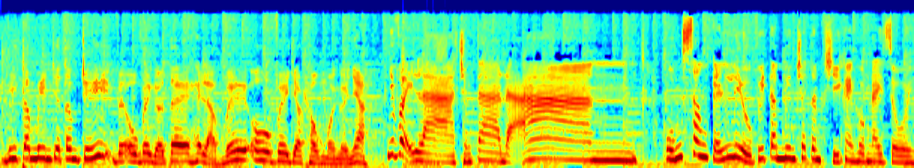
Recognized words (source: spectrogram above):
vitamin cho tâm trí VOVGT hay là VOV giao thông mọi người nha. Như vậy là chúng ta đã uống xong cái liều vitamin cho tâm trí ngày hôm nay rồi.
